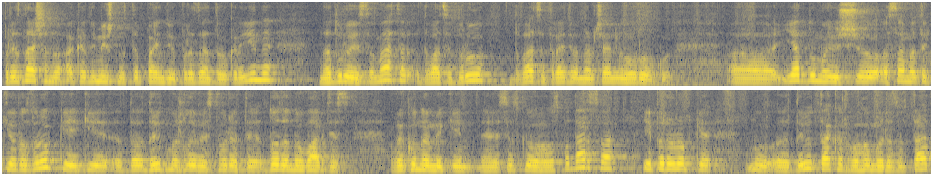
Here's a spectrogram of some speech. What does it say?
призначено академічну стипендію президента України на другий семестр 22-23 навчального року. Я думаю, що саме такі розробки, які дають можливість створити додану вартість в економіці е, сільського господарства і переробки, ну, е, дають також вагомий результат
